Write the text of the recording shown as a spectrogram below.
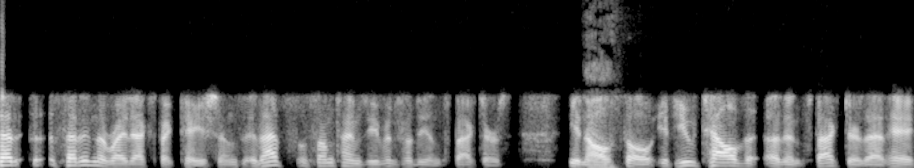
set setting the right expectations, and that's sometimes even for the inspectors. You know, so if you tell the, an inspector that hey,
